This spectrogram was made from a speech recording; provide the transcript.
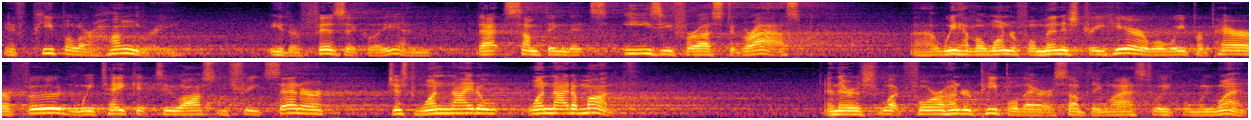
If people are hungry, either physically, and that's something that's easy for us to grasp, uh, we have a wonderful ministry here where we prepare our food and we take it to Austin Street Center just one night a, one night a month. And there's what 400 people there or something last week when we went.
